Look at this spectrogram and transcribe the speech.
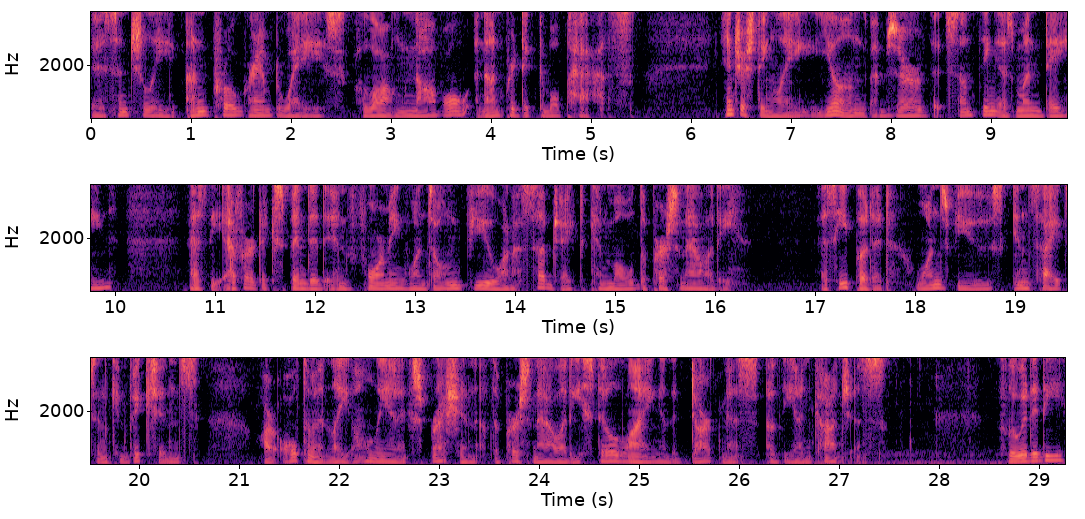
essentially unprogrammed ways along novel and unpredictable paths. Interestingly, Jung observed that something as mundane as the effort expended in forming one's own view on a subject can mold the personality. As he put it, one's views, insights, and convictions are ultimately only an expression of the personality still lying in the darkness of the unconscious. Fluidity,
